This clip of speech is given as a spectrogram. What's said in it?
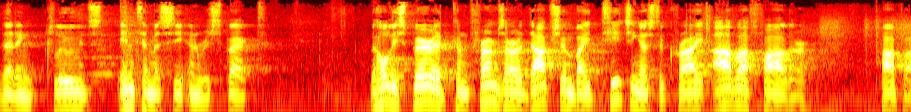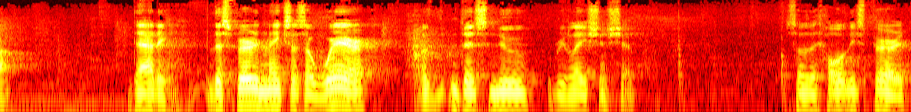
that includes intimacy and respect. The Holy Spirit confirms our adoption by teaching us to cry, Abba, Father, Papa, Daddy. The Spirit makes us aware of this new relationship. So the Holy Spirit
